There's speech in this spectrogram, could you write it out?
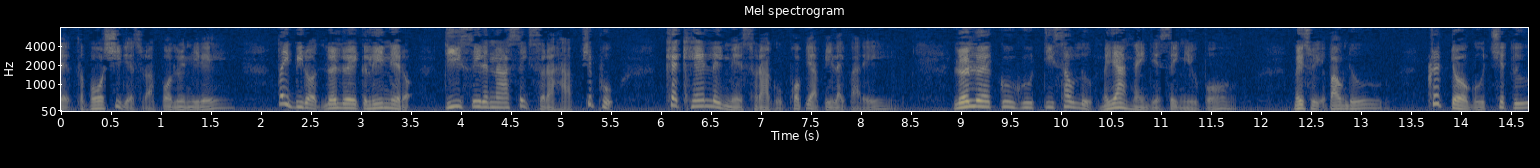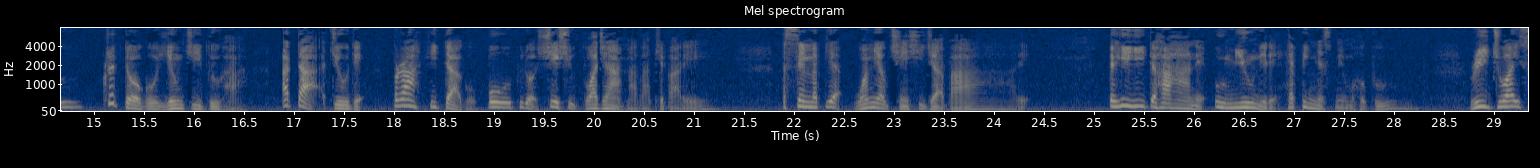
တဲ့သဘောရှိတယ်ဆိုတာပေါ်လွင်နေတယ်သိပ်ပြီးတော့လွယ်လွယ်ကလေးနဲ့တော့ဒီစေတနာစိတ်ဆိုတာဟာဖြစ်ဖို့ ခက်ခဲလိမ့်မယ်ဆိုတာကိုဖော်ပြပေးလိုက်ပါတယ်လွယ်လွယ်ကူကူတိဆောက်လို့မရနိုင်တဲ့စိတ်မျိုးပေါ့မိတ်ဆွေအပေါင်းတို့ခရစ်တော်ကိုချစ်သူခရစ်တော်ကိုယုံကြည်သူဟာအတ္တအကျိုးတဲ့ပရဟိတကိုပို့ပြီးတော့ရှေ့ရှုသွားကြရမှာသာဖြစ်ပါတယ်အစင်မပြတ်ဝမ်းမြောက်ခြင်းရှိကြပါတဲ့တဟီဟီတဟာဟာနဲ့ဥမြူးနေတဲ့ happiness မျိုးမဟုတ်ဘူး rejoice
